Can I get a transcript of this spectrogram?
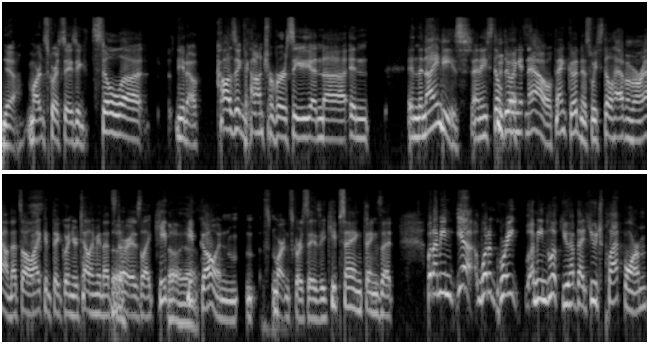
Yeah. Martin Scorsese still, uh, you know, causing controversy and uh, in in the 90s and he's still doing it now. Thank goodness we still have him around. That's all i can think when you're telling me that story is like keep oh, yeah. keep going martin scorsese. Keep saying things that but i mean yeah what a great i mean look you have that huge platform.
